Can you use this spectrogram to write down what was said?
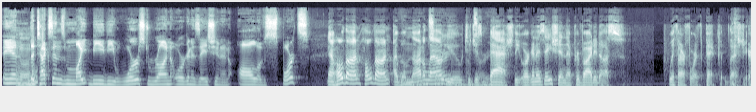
and Mm-hmm. the Texans might be the worst run organization in all of sports. Now hold on, hold on. I will oh, not Oh, I'm allow sorry. you to I'm just sorry. bash the organization that provided us with our fourth pick last year,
